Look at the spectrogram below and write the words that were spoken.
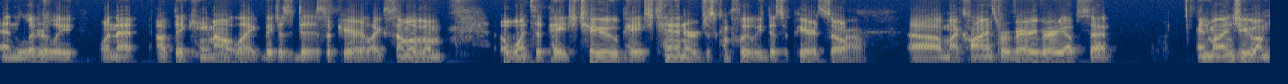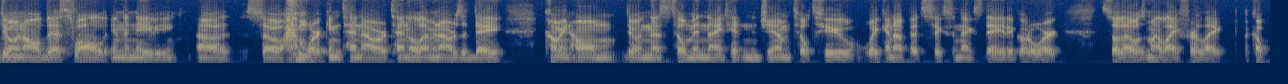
And literally when that update came out like they just disappeared. Like some of them went to page two page 10 or just completely disappeared so wow uh, my clients were very, very upset. And mind you, I'm doing all this while in the Navy. Uh, so I'm working 10 hour, 10, 11 hours a day, coming home, doing this till midnight, hitting the gym till two, waking up at six the next day to go to work. So that was my life for like a couple,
